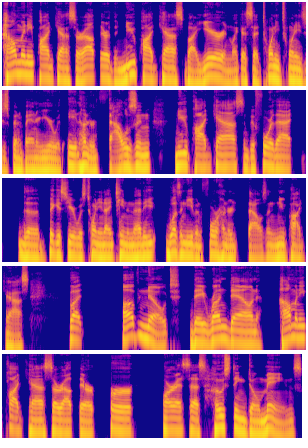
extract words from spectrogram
how many podcasts are out there, the new podcasts by year. And like I said, 2020 has just been a banner year with 800,000 new podcasts. And before that, the biggest year was 2019, and that wasn't even 400,000 new podcasts. But of note, they run down how many podcasts are out there per RSS hosting domains.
